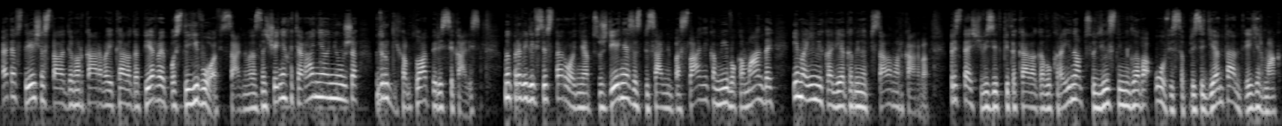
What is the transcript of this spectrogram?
эта встреча стала для Маркарова и Келлога первой после его официального назначения, хотя ранее они уже в других амплуа пересекались. Мы провели всестороннее обсуждение со специальным посланником и его командой и моими коллегами, написала Маркарова. Предстоящий визит Кита Келлога в Украину обсудил с ними глава Офиса президента Андрей Ермак.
